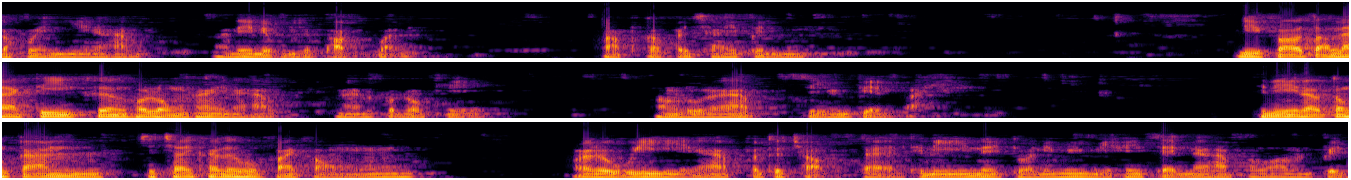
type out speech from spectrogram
Document นี้นะครับ อันนี้เดี๋ยวผมจะปรับก่อนปรับกลับไปใช้เป็น default ตอนแรกที่เครื่องเขาลงให้นะครับงั้นกดโอเคลองดูนะครับ สีมันเปลี่ยนไป ทีนี้เราต้องการจะใช้ color profile ของ Adobe นะครับ Photoshop แต่ทีนี้ในตัวนี้ไม่มีให้เซตนะครับ เพราะว่ามันเป็น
